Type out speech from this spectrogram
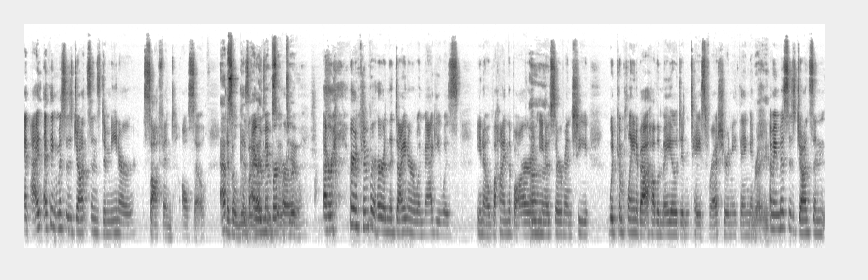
And I, I think Mrs. Johnson's demeanor softened also. absolutely. I think remember so, her. Too. I re- remember her in the diner when Maggie was, you know, behind the bar and, you know, Uh-huh. serving. She would complain about how the mayo didn't taste fresh or anything. And right. I mean, Mrs. Johnson,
